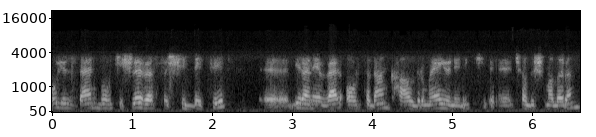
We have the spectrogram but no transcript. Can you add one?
O yüzden bu kişiler arası şiddeti e, bir an evvel ortadan kaldırmaya yönelik e, çalışmaların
